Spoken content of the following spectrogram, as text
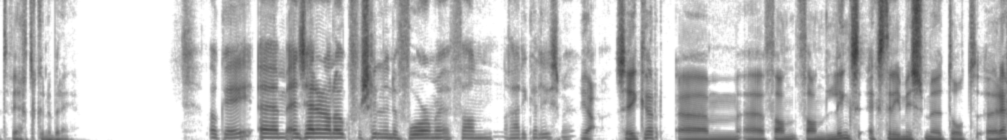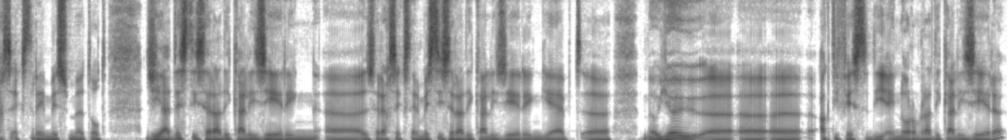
teweeg te kunnen brengen. Oké, ehm, en zijn er dan ook verschillende vormen van radicalisme? Ja, zeker. Um, van, van linksextremisme tot uh, rechtsextremisme tot jihadistische radicalisering, uh, dus rechtsextremistische radicalisering. Je hebt milieuactivisten die enorm radicaliseren.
